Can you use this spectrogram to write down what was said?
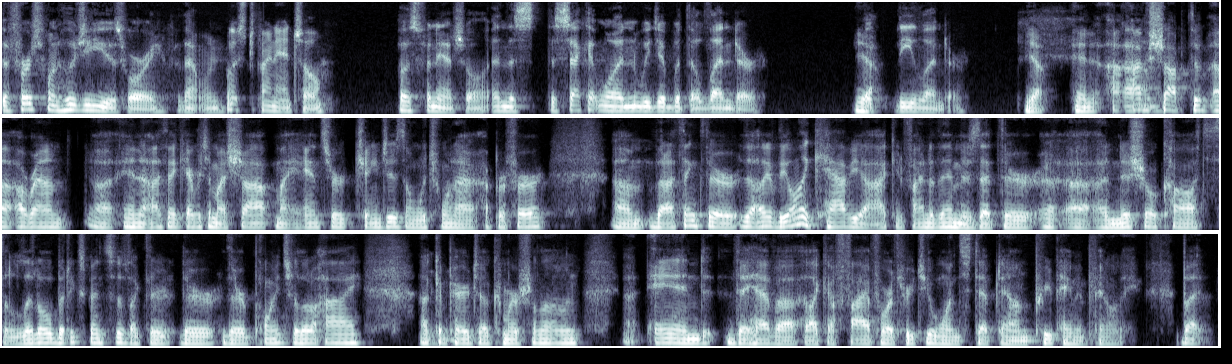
The first one, who'd you use, Rory, for that one? Post Financial. Post Financial. And the, the second one we did with the lender. Yeah. The, the lender. Yeah, and I, have um, shopped uh, around, uh, and I think every time I shop, my answer changes on which one I, I prefer. Um, but I think they're the only caveat I can find to them is that their uh, uh, initial cost is a little bit expensive, like their their their points are a little high uh, mm-hmm. compared to a commercial loan, uh, and they have a like a five, four, three, two, one step down prepayment penalty. But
